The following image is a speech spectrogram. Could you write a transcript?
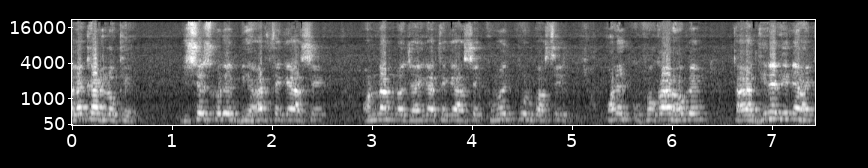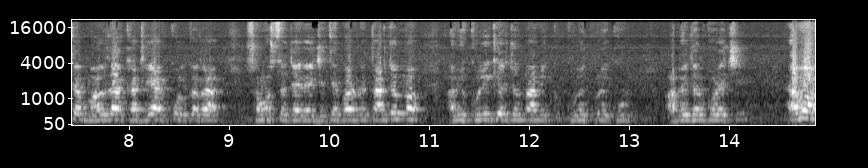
এলাকার লোকে, বিশেষ করে বিহার থেকে আসে, অন্যান্য জায়গা থেকে আসে, কুমেদপুরবাসীর অনেক উপকার হবে। তারা দিনে দিনে হয়তো মালদা, কাঠিয়ার, কলকাতা সমস্ত জায়গায় যেতে পারবে। তার জন্য আমি কুলিকের জন্য আমি কুমেদপুরে খুব আবেদন করেছি। এবং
